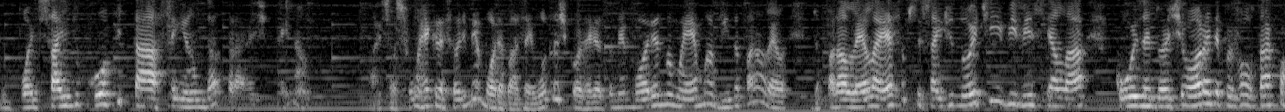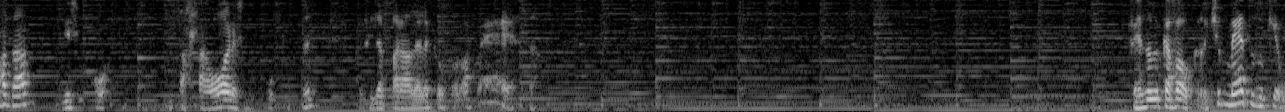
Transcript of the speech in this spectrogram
Não pode sair do corpo e estar tá 100 anos atrás. Aí não. Mas só se for uma regressão de memória, baseada em outras coisas. A regressão de memória não é uma vida paralela. A vida paralela é essa, você sair de noite e vivenciar lá coisas durante horas, e depois voltar a acordar nesse corpo. E passar horas no corpo. Né? A vida paralela que eu coloco é essa. Fernando Cavalcante, o método que eu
